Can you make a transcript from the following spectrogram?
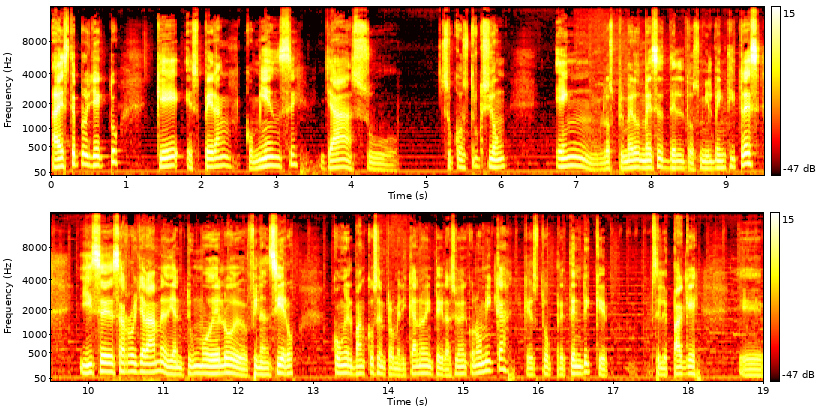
a este proyecto que esperan comience ya su, su construcción en los primeros meses del 2023 y se desarrollará mediante un modelo financiero con el Banco Centroamericano de Integración Económica, que esto pretende que se le pague eh,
